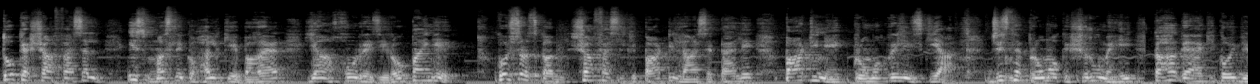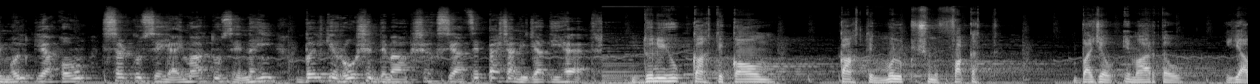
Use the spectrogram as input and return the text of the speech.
تو کیا شاہ فیصل اس مسئلے کو حل کیے بغیر یہاں خون ریزی روک پائیں گے؟ کچھ روز قبل شاہ فیصل کی پارٹی لانے سے پہلے پارٹی نے ایک پرومو ریلیز کیا، جس نے پرومو کے شروع میں ہی کہا گیا کہ کوئی بھی ملک یا قوم سڑکوں سے یا عمارتوں سے نہیں، بلکہ روشن دماغ شخصیات سے پہچانی جاتی ہے۔ دنیا کانت قوم کانت ملک چھن فقط بجو عمارتو یا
